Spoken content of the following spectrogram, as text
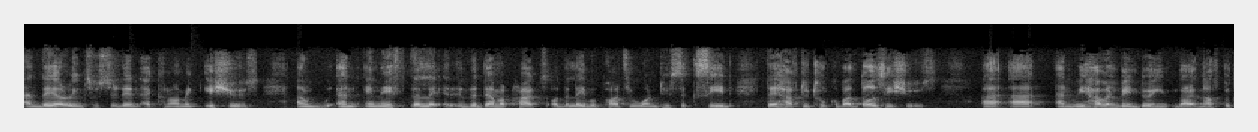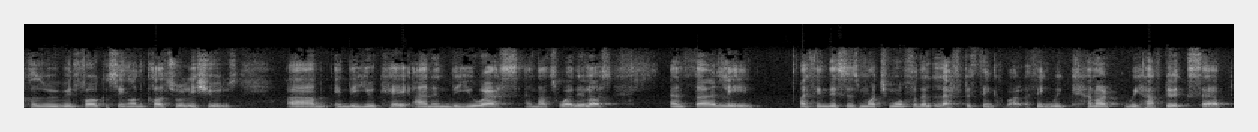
and they are interested in economic issues. And and, and if the if the Democrats or the Labour Party want to succeed, they have to talk about those issues. Uh, uh, and we haven't been doing that enough because we've been focusing on cultural issues um, in the UK and in the US, and that's why they lost. And thirdly, I think this is much more for the left to think about. I think we cannot, we have to accept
